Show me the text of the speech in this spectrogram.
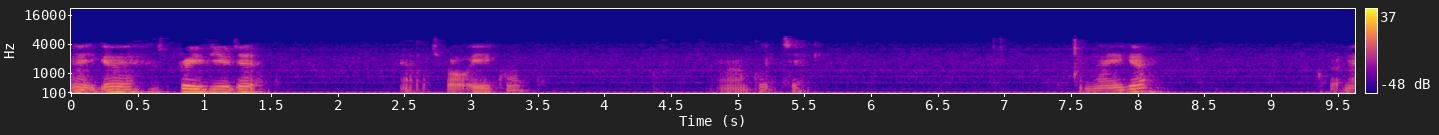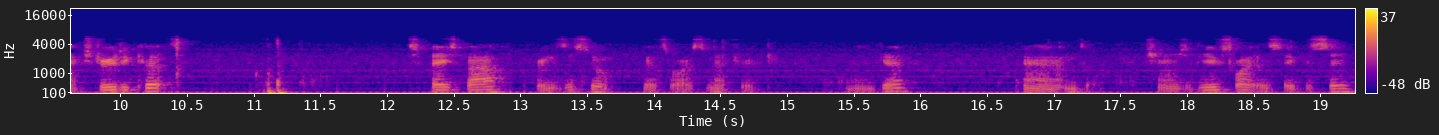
There you go, it's previewed it. Now it's about equal. And I'll click tick. And there you go. Got an extruded cut. Spacebar brings this up, go to isometric. There you go. And change the view slightly so you can see.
